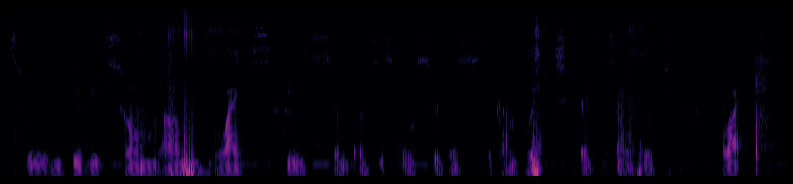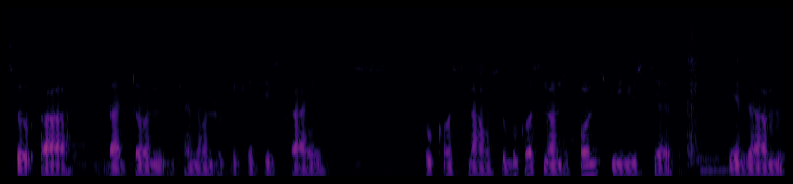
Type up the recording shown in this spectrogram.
So we give it some um white space some empty space. So just they can breathe let this side breathe all right so uh that done you can now duplicate this guy. Book us now. So book us now. The font we use there is um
